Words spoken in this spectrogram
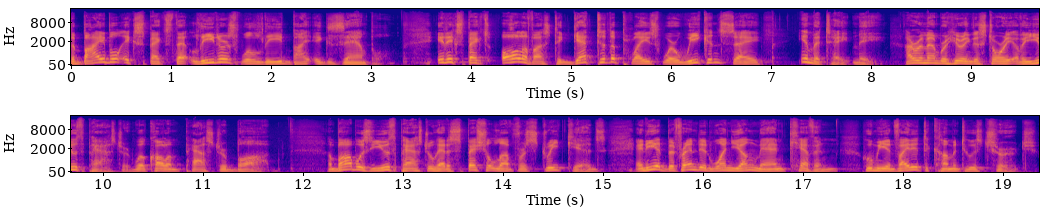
The Bible expects that leaders will lead by example. It expects all of us to get to the place where we can say, imitate me. I remember hearing the story of a youth pastor. We'll call him Pastor Bob. And Bob was a youth pastor who had a special love for street kids, and he had befriended one young man, Kevin, whom he invited to come into his church.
